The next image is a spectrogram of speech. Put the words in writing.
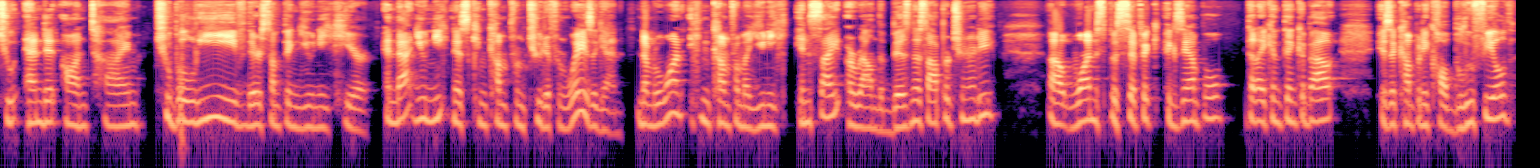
to end it on time, to believe there's something unique here. And that uniqueness can come from two different ways again. Number one, it can come from a unique insight around the business opportunity. Uh, one specific example that I can think about is a company called Bluefield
